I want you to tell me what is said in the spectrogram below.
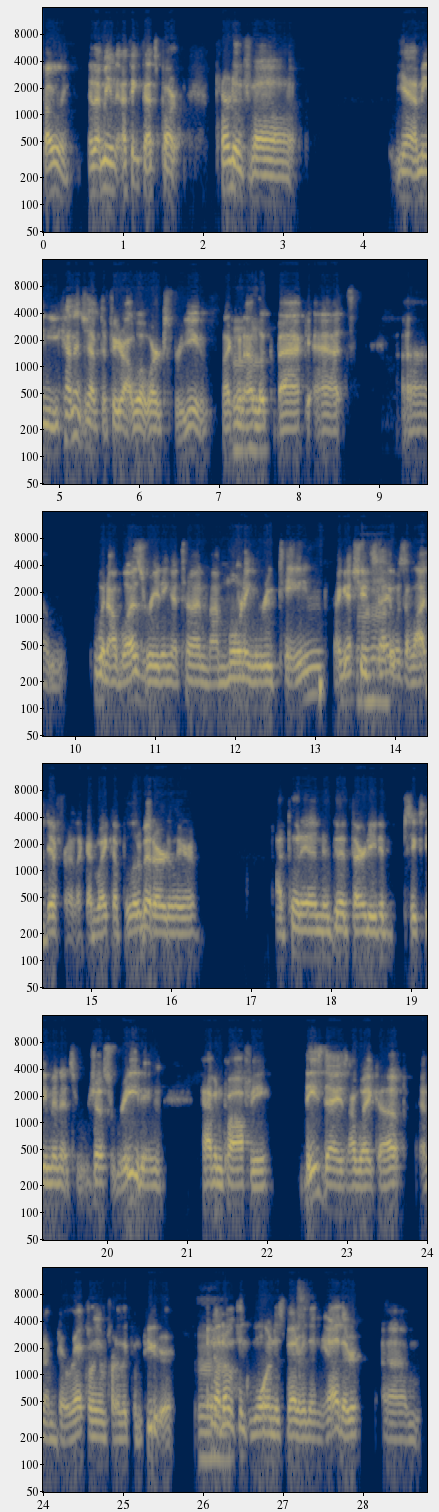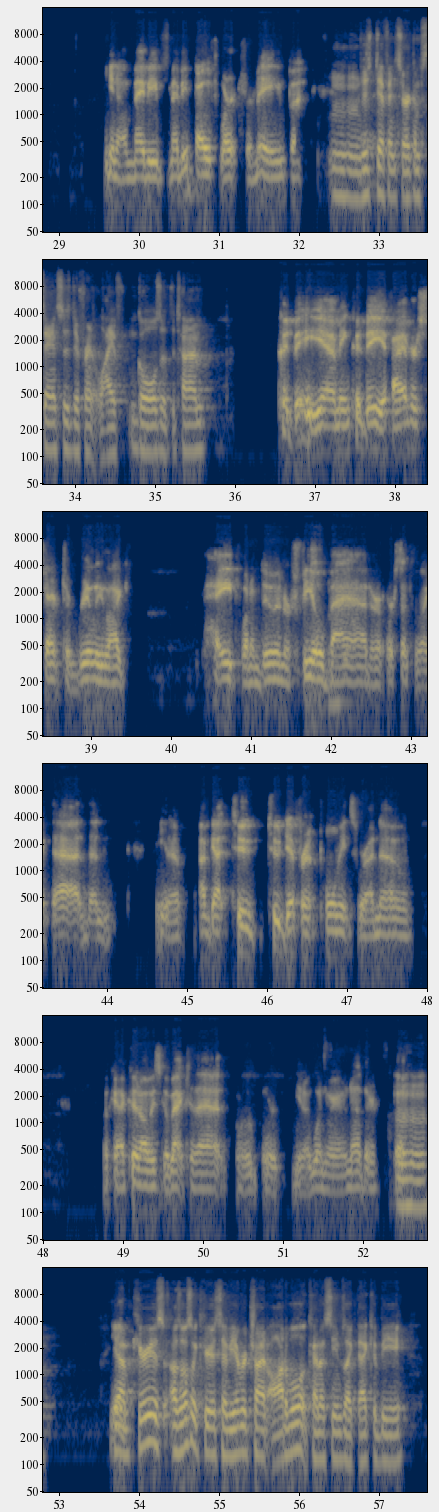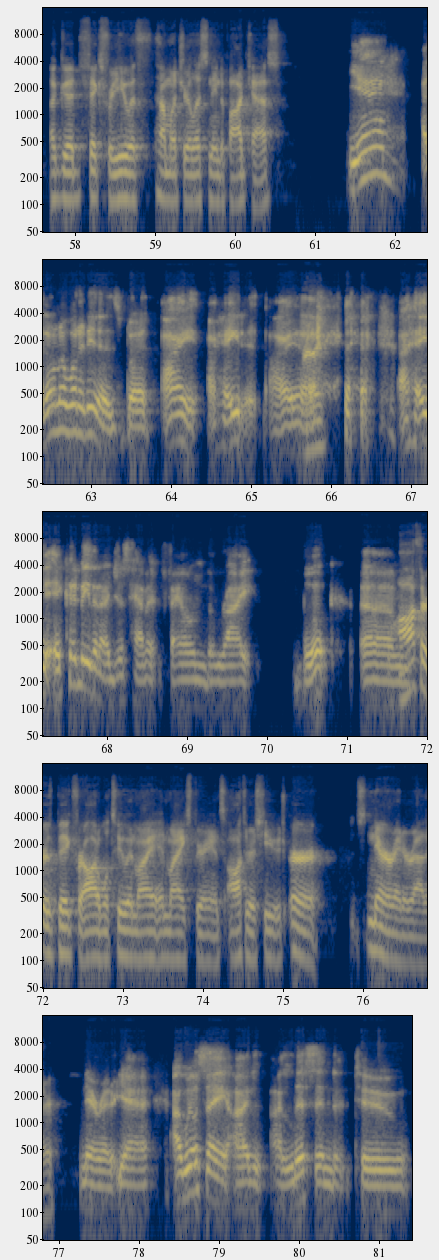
Totally. And I mean, I think that's part part of uh yeah, I mean, you kind of just have to figure out what works for you. Like when mm-hmm. I look back at um, when I was reading a ton, my morning routine, I guess you'd mm-hmm. say, was a lot different. Like I'd wake up a little bit earlier. I'd put in a good 30 to 60 minutes just reading, having coffee. These days, I wake up and I'm directly in front of the computer. Mm-hmm. And I don't think one is better than the other. Um, you know, maybe maybe both work for me, but mm-hmm. just different circumstances, different life goals at the time. Could be, yeah. I mean, could be. If I ever start to really like hate what I'm doing or feel mm-hmm. bad or, or something like that, then you know, I've got two two different points where I know, okay, I could always go back to that, or or you know, one way or another. But, mm-hmm. yeah, yeah, I'm curious. I was also curious. Have you ever tried Audible? It kind of seems like that could be a good fix for you with how much you're listening to podcasts. Yeah, I don't know what it is, but I I hate it. I uh, really? I hate it. It could be that I just haven't found the right book. Um, author is big for Audible too, in my in my experience. Author is huge, or narrator rather. Narrator, yeah. I will say I I listened to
